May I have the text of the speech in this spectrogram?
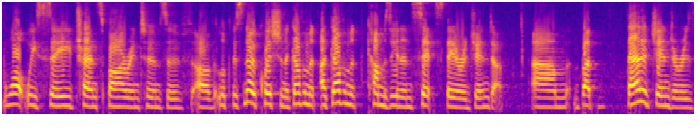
what we see transpire in terms of, of look there's no question a government a government comes in and sets their agenda. Um, but that agenda is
